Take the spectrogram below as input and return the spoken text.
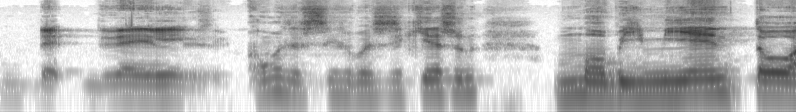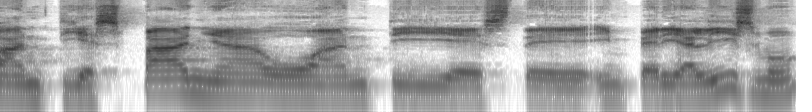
de, ¿cómo decirlo? Pues, si quieres, un movimiento anti-España o anti-imperialismo,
